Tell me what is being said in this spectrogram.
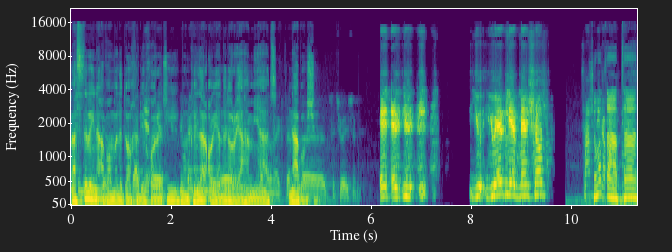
بسته به این عوامل داخلی و خارجی ممکنه در آینده دارای اهمیت نباشه. شما قبلتر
